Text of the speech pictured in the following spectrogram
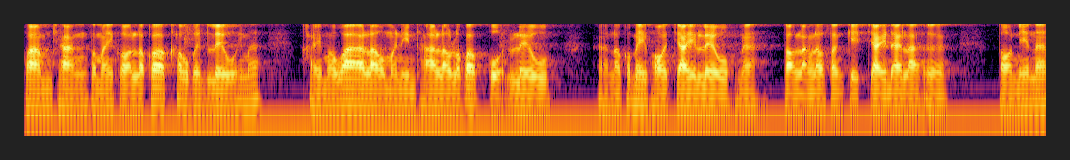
ความชังสมัยก่อนเราก็เข้าไปเร็วใช่ไหมใครมาว่าเรามานินทาเราเราก็โกรธเร็ว เราก็ไม่พอใจเร็วนะตอนหลังเราสังเกตใจได้แล้วเออ ตอนนี้นะ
